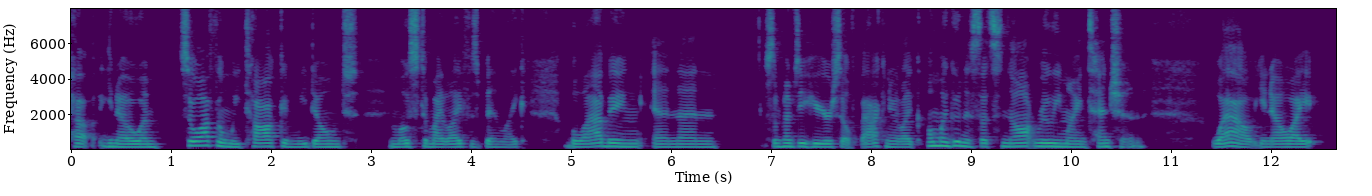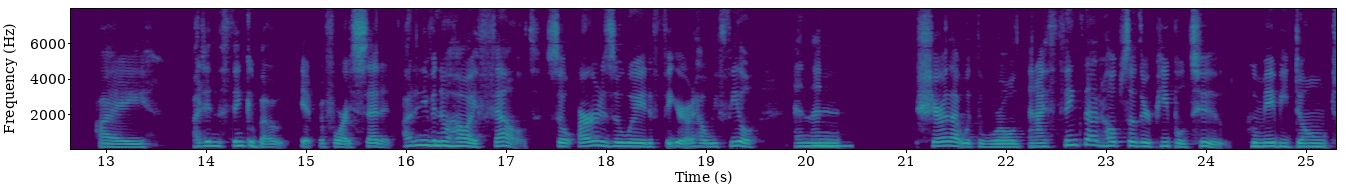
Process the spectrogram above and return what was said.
how, you know, and so often we talk and we don't. Most of my life has been like blabbing, and then sometimes you hear yourself back and you're like, oh my goodness, that's not really my intention. Wow, you know, I, I, I didn't think about it before I said it. I didn't even know how I felt. So art is a way to figure out how we feel and then mm. Share that with the world. And I think that helps other people too, who maybe don't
